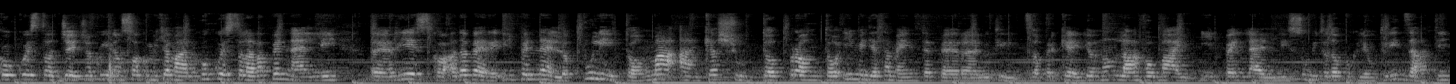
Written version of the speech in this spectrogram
con questo aggeggio qui, non so come chiamarlo, con questo lavapennelli eh, riesco ad avere il pennello pulito ma anche asciutto pronto immediatamente per l'utilizzo perché io non lavo mai i pennelli subito dopo che li ho utilizzati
